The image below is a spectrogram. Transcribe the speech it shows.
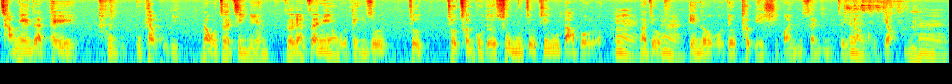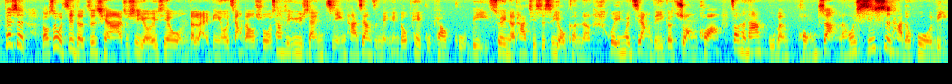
常年在配股股票股利，那我这几年这两三年，我等于说就。就存股的数目就几乎 double 了，嗯，那就变得我就特别喜欢玉山金这一档股票，嗯，嗯，但是老师，我记得之前啊，就是有一些我们的来宾有讲到说，像是玉山金，它这样子每年都配股票股利，所以呢，它其实是有可能会因为这样的一个状况，造成它股本膨胀，然后稀释它的获利。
